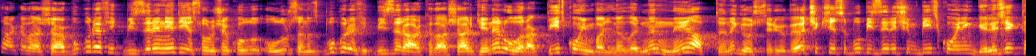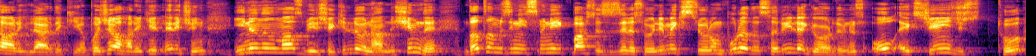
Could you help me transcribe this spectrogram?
Arkadaşlar bu grafik bizlere ne diye soracak ol- olursanız bu grafik bizlere arkadaşlar genel olarak Bitcoin balinalarının ne yaptığını gösteriyor ve açıkçası bu bizler için Bitcoin'in gelecek tarihlerdeki yapacağı hareketler için inanılmaz bir şekilde önemli. Şimdi datamızın ismini ilk başta sizlere söylemek istiyorum. Burada sarıyla gördüğünüz All Exchanges to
